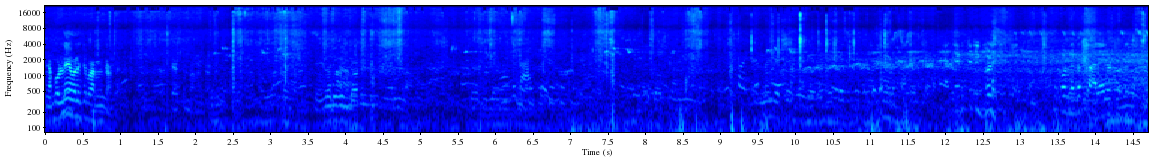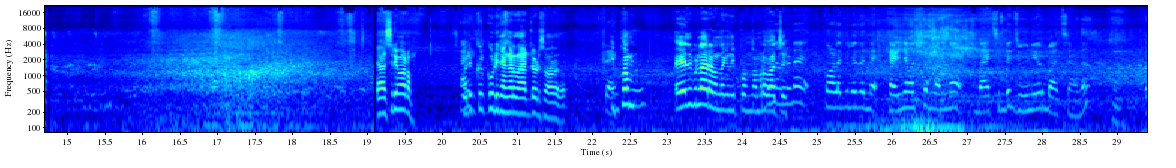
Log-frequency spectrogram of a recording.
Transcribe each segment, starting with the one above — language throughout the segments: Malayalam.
ഞാൻ പുള്ളിയെ വിളിച്ച് പറഞ്ഞിട്ടുണ്ട്. അത്യാവശ്യം പറഞ്ഞിട്ടുണ്ട്. ശ്രീ മാഡം ഒരിക്കൽ കൂടി ഞങ്ങളുടെ നാട്ടിലോട് സ്വാഗതം. ഇപ്പം ഏത് പിള്ളേരാണ് വന്നിരിക്കുന്നത് ഇപ്പം നമ്മുടെ ബാച്ച് കോളേജിലെ തന്നെ കഴിഞ്ഞ വർഷം വന്ന ബാച്ചിന്റെ ജൂനിയർ ബാച്ചാണ്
